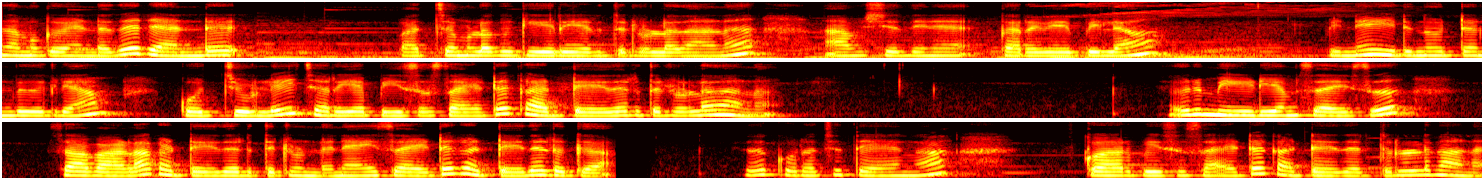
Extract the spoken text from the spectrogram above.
നമുക്ക് വേണ്ടത് രണ്ട് പച്ചമുളക് കീറിയെടുത്തിട്ടുള്ളതാണ് ആവശ്യത്തിന് കറിവേപ്പില പിന്നെ ഇരുന്നൂറ്റൻപത് ഗ്രാം കൊച്ചുള്ളി ചെറിയ പീസസ് ആയിട്ട് കട്ട് ചെയ്തെടുത്തിട്ടുള്ളതാണ്. ഒരു മീഡിയം സൈസ് സവാള കട്ട് ചെയ്തെടുത്തിട്ടുണ്ട്. നൈസായിട്ട് കട്ട് ചെയ്തെടുക്കുക. ഇത് കുറച്ച് തേങ്ങ സ്ക്വയർ പീസസ് ആയിട്ട് കട്ട് ചെയ്തെടുത്തിട്ടുള്ളതാണ്.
